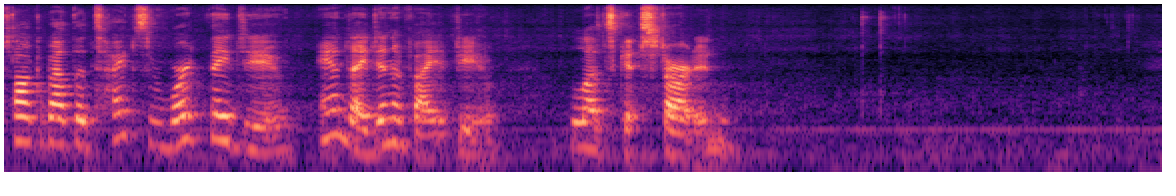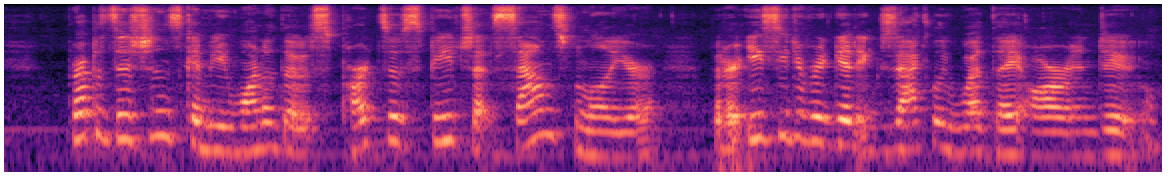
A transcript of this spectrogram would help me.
talk about the types of work they do, and identify a few. Let's get started. Prepositions can be one of those parts of speech that sounds familiar, but are easy to forget exactly what they are and do.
